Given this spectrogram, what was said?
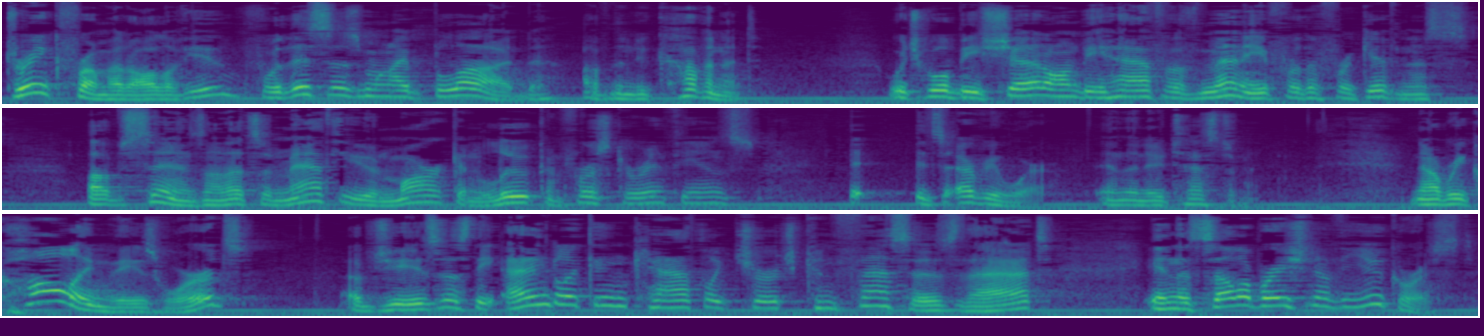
Drink from it, all of you, for this is my blood of the new covenant, which will be shed on behalf of many for the forgiveness of sins. Now, that's in Matthew and Mark and Luke and 1 Corinthians. It, it's everywhere in the New Testament. Now, recalling these words of Jesus, the Anglican Catholic Church confesses that in the celebration of the Eucharist,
